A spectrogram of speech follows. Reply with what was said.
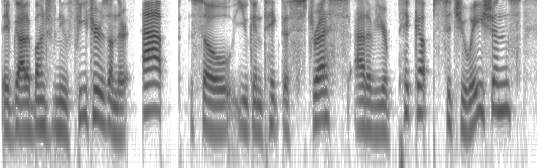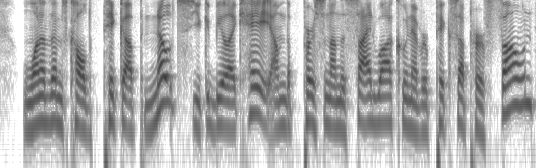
They've got a bunch of new features on their app so you can take the stress out of your pickup situations. One of them's called Pick Up Notes. You could be like, hey, I'm the person on the sidewalk who never picks up her phone.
